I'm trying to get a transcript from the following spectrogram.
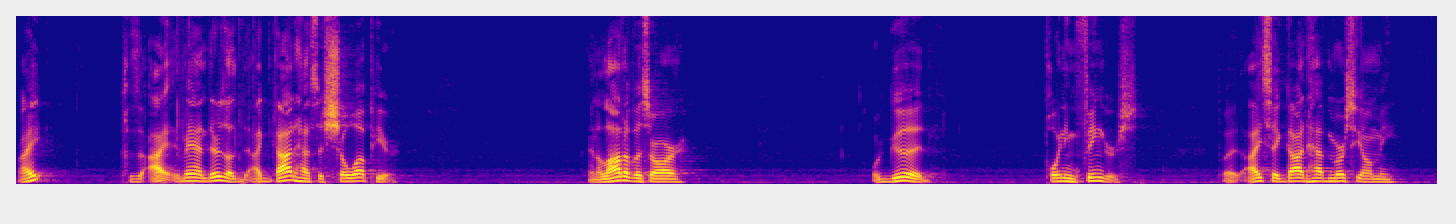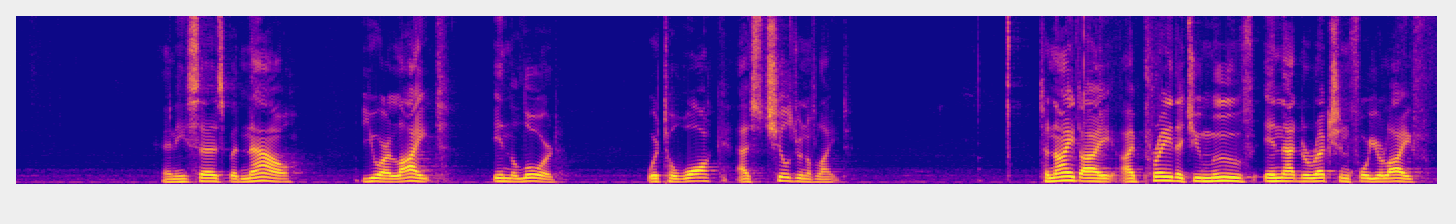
Right? Because I, man, there's a, God has to show up here. And a lot of us are we're good, pointing fingers. But I say, God, have mercy on me. And he says, But now you are light in the Lord. We're to walk as children of light. Tonight, I, I pray that you move in that direction for your life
